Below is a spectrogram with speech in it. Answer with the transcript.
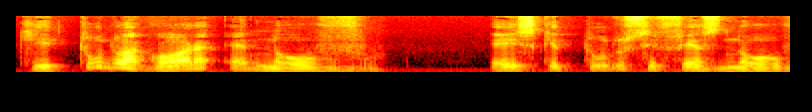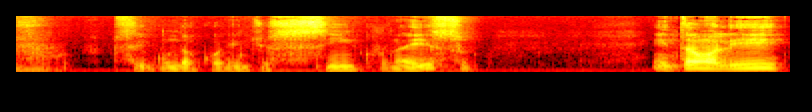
que tudo agora é novo. Eis que tudo se fez novo. 2 Coríntios 5, não é isso? Então ali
